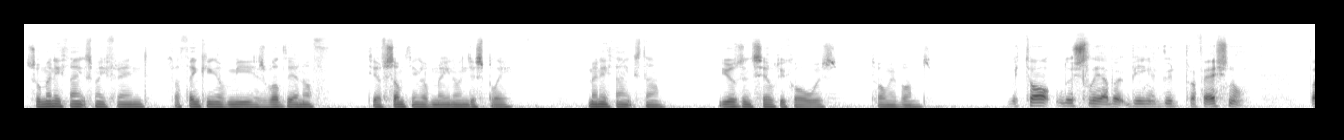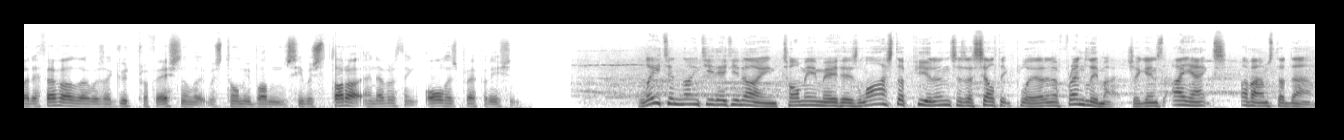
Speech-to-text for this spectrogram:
So many thanks, my friend, for thinking of me as worthy enough to have something of mine on display. Many thanks, Tam. Yours in Celtic always, Tommy Burns. We talk loosely about being a good professional, but if ever there was a good professional, it was Tommy Burns. He was thorough in everything, all his preparation. Late in 1989, Tommy made his last appearance as a Celtic player in a friendly match against Ajax of Amsterdam.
